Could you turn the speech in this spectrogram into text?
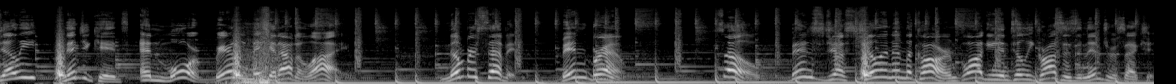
Jelly, Ninja Kidz, and more barely make it out alive. Number 7. Ben Brown So, Ben's just chilling in the car and vlogging until he crosses an intersection.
